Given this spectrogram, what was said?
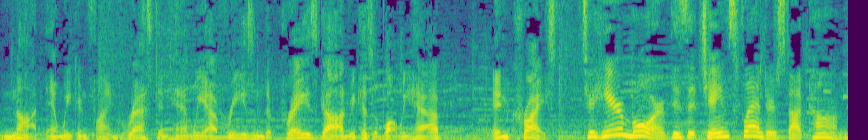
not, and we can find rest in Him. We have reason to praise God because of what we have in Christ. To hear more, visit jamesflanders.com.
